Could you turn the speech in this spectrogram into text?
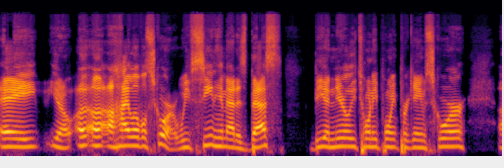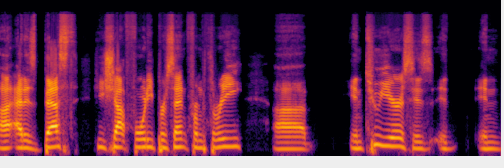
a you know a, a high level scorer. We've seen him at his best be a nearly 20 point per game scorer. Uh, at his best, he shot 40% from three. Uh, in two years, his in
